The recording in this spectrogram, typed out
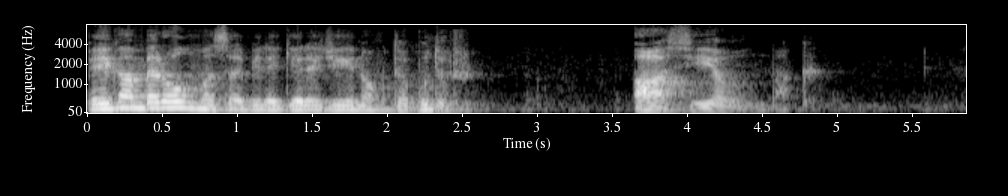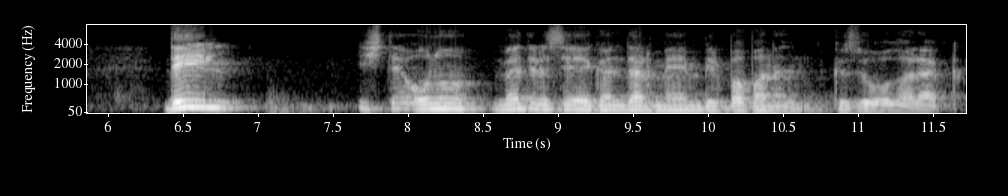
peygamber olmasa bile geleceği nokta budur. Asiye olmak. Değil işte onu medreseye göndermeyen bir babanın kızı olarak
